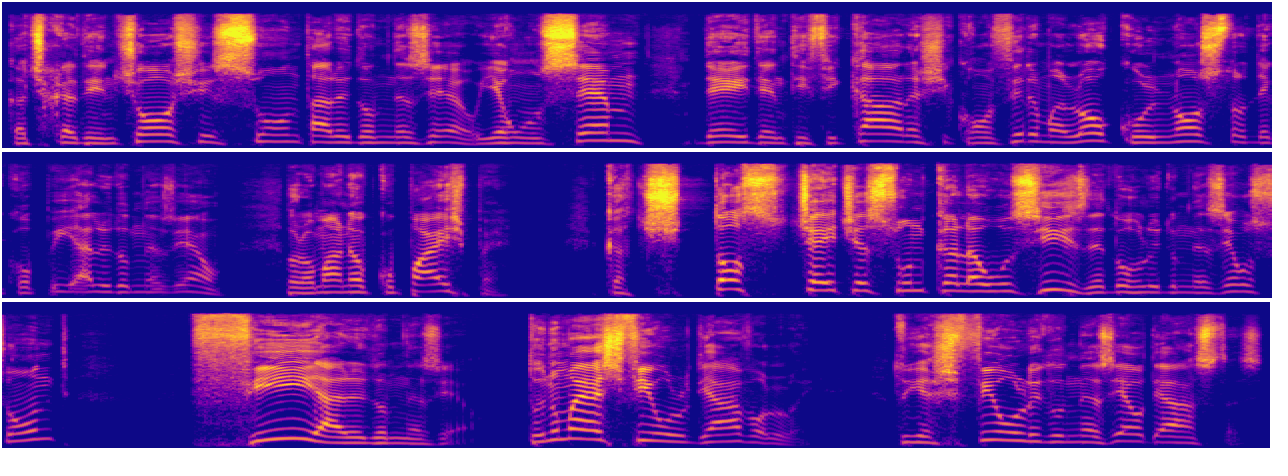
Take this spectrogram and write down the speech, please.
căci credincioșii sunt al lui Dumnezeu. E un semn de identificare și confirmă locul nostru de copii al lui Dumnezeu. Romani 8 cu 14 că toți cei ce sunt călăuziți de Duhul lui Dumnezeu sunt fii al lui Dumnezeu. Tu nu mai ești fiul diavolului. Tu ești fiul lui Dumnezeu de astăzi.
